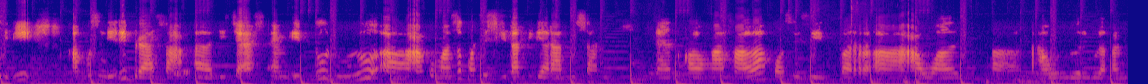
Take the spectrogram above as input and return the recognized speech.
Jadi aku sendiri berasa uh, di CSM itu dulu uh, aku masuk masih sekitar 300-an. Dan kalau nggak salah posisi per uh, awal uh, tahun 2018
